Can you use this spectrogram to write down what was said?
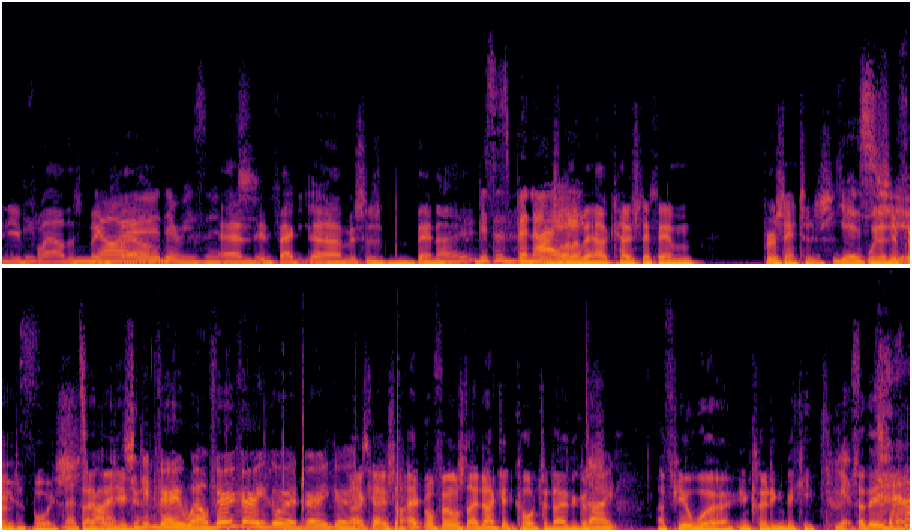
brand new flower that's been no, found. there isn't. And in fact, uh, Mrs. Benet Mrs. Benet. is one of our Coast FM presenters. Yes, with a different is. voice. That's so right. There you she go. did very well. Very, very good. Very good. Okay, so April Fool's Day. Don't get caught today because Don't. a few were, including Vicki. Yes. So there you go.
